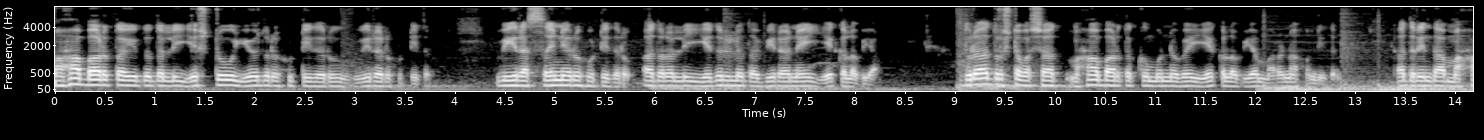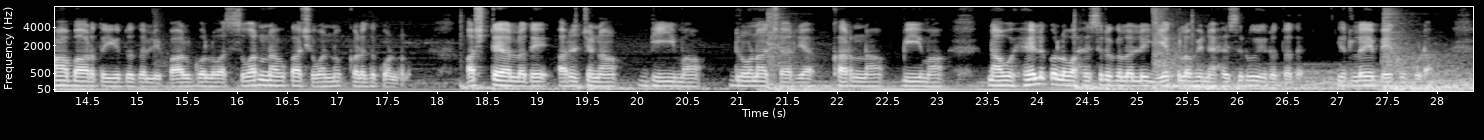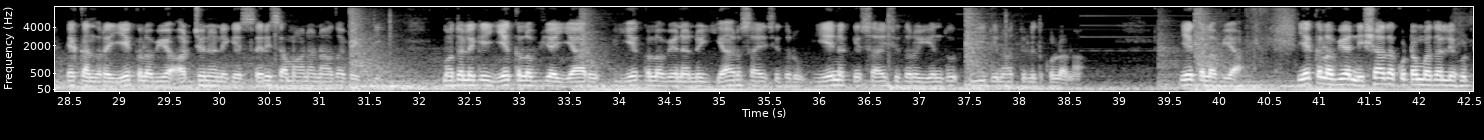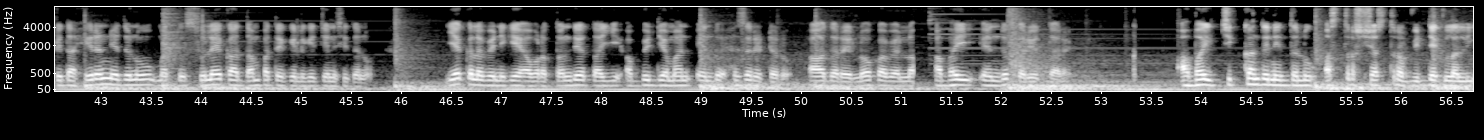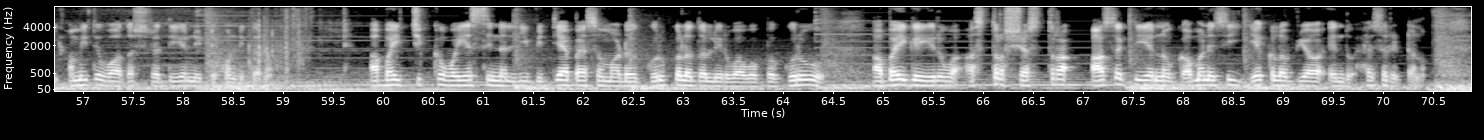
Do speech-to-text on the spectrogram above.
ಮಹಾಭಾರತ ಯುದ್ಧದಲ್ಲಿ ಎಷ್ಟೋ ಯೋಧರು ಹುಟ್ಟಿದರು, ವೀರರು ಹುಟ್ಟಿದರು, ವೀರ ಸೈನ್ಯರು ಹುಟ್ಟಿದರು. ಅದರಲ್ಲಿ ಎದುರಿಲ್ಲದ ವೀರನೇ ಏಕಲವ್ಯ. ದುರಾದೃಷ್ಟವಶಾತ್ ಮಹಾಭಾರತಕ್ಕೂ ಮುನ್ನವೇ ಏಕಲವ್ಯ ಮರಣ ಹೊಂದಿದನು. ಅದರಿಂದ ಮಹಾಭಾರತ ಯುದ್ಧದಲ್ಲಿ ಪಾಲ್ಗೊಳ್ಳುವ ಸುವರ್ಣಾವಕಾಶವನ್ನು ಕಳೆದುಕೊಂಡನು. ಅಷ್ಟೇ ಅಲ್ಲದೆ ಅರ್ಜುನ, ಭೀಮ ದ್ರೋಣಾಚಾರ್ಯ, ಕರ್ಣ, ಭೀಮ, ನಾವು ಹೇಳಿಕೊಳ್ಳುವ ಹೆಸರುಗಳಲ್ಲಿ ಏಕಲವ್ಯನ ಹೆಸರು ಇರುತ್ತದೆ. ಇರಲೇಬೇಕು ಕೂಡ. ಯಾಕಂದರೆ ಏಕಲವ್ಯ ಅರ್ಜುನನಿಗೆ ಸರಿಸಮಾನನಾದ ವ್ಯಕ್ತಿ. ಮೊದಲಿಗೆ ಏಕಲವ್ಯ ಯಾರು? ಏಕಲವ್ಯನನ್ನು ಯಾರು ಸಾಯಿಸಿದರು? ಏನಕ್ಕೆ ಸಾಯಿಸಿದರು ಎಂದು ಈ ದಿನ ತಿಳಿದುಕೊಳ್ಳೋಣ. ಏಕಲವ್ಯ. ಏಕಲವ್ಯ ನಿಷಾದ ಕುಟುಂಬದಲ್ಲಿ ಹುಟ್ಟಿದ ಹಿರಣ್ಯದನು ಮತ್ತು ಸುಲೇಖ ದಂಪತಿಗಳಿಗೆ ಜನಿಸಿದನು. ಏಕಲವ್ಯನಿಗೆ ಅವರ ತಂದೆ ತಾಯಿ ಅಭ್ಯುದ್ಯಮನ್ ಎಂದು ಹೆಸರಿಟ್ಟರು. ಆದರೆ ಲೋಕವೆಲ್ಲ ಅಭಯ್ ಎಂದು ಕರೆಯುತ್ತಾರೆ. ಅಭಯ್ ಚಿಕ್ಕಂದಿನಿಂದಲೂ ಅಸ್ತ್ರಶಸ್ತ್ರ ವಿದ್ಯೆಗಳಲ್ಲಿ ಅಮಿತವಾದ ಶ್ರದ್ಧೆಯನ್ನಿಟ್ಟುಕೊಂಡಿದ್ದನು. ಅಭಯ್ ಚಿಕ್ಕ ವಯಸ್ಸಿನಲ್ಲಿ ವಿದ್ಯಾಭ್ಯಾಸ ಮಾಡುವ ಗುರುಕುಲದಲ್ಲಿರುವ ಒಬ್ಬ ಗುರುವು ಅಭಯ್ಗೆ ಇರುವ ಅಸ್ತ್ರಶಸ್ತ್ರ ಆಸಕ್ತಿಯನ್ನು ಗಮನಿಸಿ ಏಕಲವ್ಯ ಎಂದು ಹೆಸರಿಟ್ಟನು.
